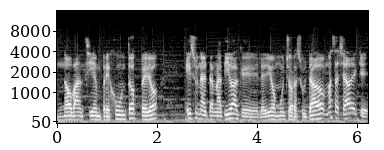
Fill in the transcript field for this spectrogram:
No van siempre juntos, pero es una alternativa que le dio mucho resultado, más allá de que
